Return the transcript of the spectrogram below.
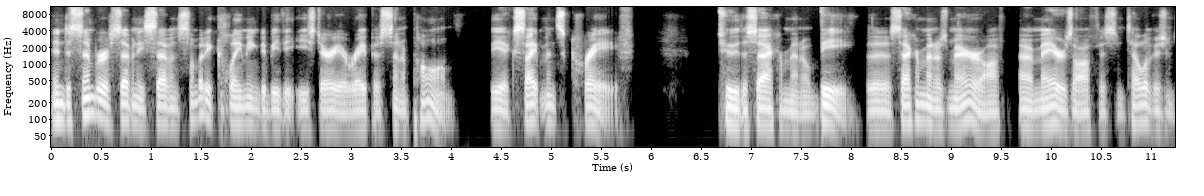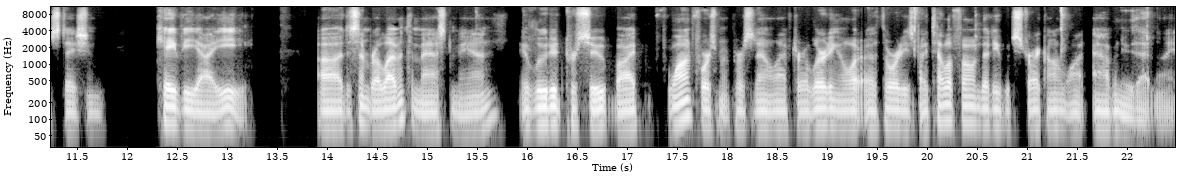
in December of 77, somebody claiming to be the East Area rapist sent a poem, The Excitement's Crave, to the Sacramento Bee, the Sacramento's mayor off, uh, mayor's office and television station, KVIE. Uh, December 11th, a masked man eluded pursuit by law enforcement personnel after alerting authorities by telephone that he would strike on Watt Avenue that night.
